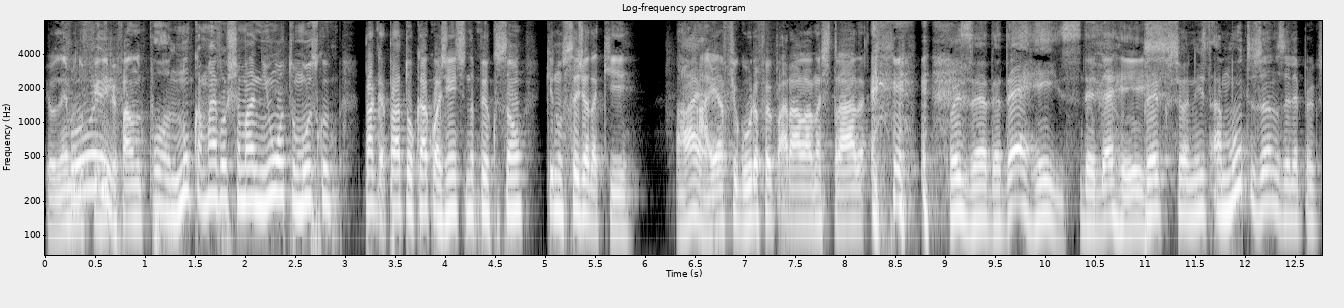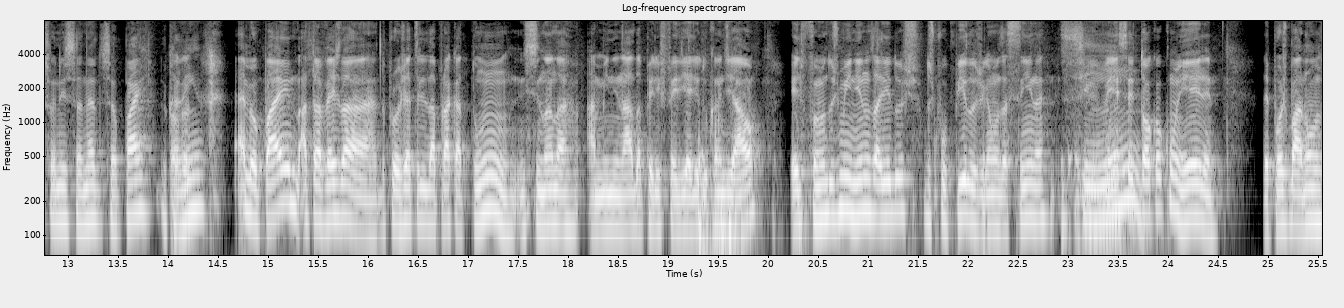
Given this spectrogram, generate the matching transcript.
Eu lembro do Foi. Felipe falando, pô, nunca mais vou chamar nenhum outro músico pra, pra tocar com a gente na percussão que não seja daqui. Ah, é. Aí a figura foi parar lá na estrada. Pois é, Dedé Reis. Dedé Reis. Percussionista. Há muitos anos ele é percussionista, né? Do seu pai, do Carlinhos. É, meu pai, através da- do projeto ali da Pracatum, ensinando a, a meninada da periferia ali do Candial, ele foi um dos meninos ali dos, dos pupilos, digamos assim, né? Sim. Vem e toca com ele. Depois o Barão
